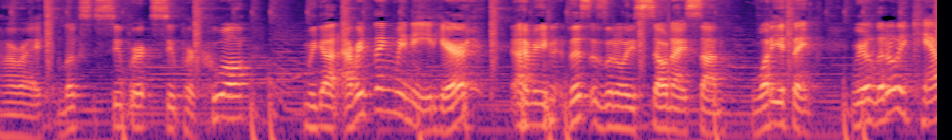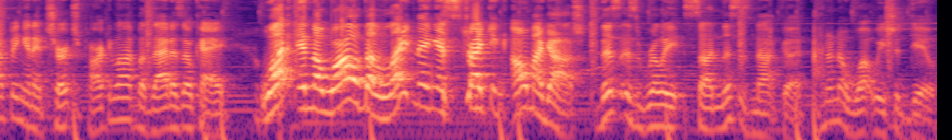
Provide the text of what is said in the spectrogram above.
All right, looks super, super cool. We got everything we need here. I mean, this is literally so nice, son. What do you think? We're literally camping in a church parking lot, but that is okay. What in the world? The lightning is striking. Oh my gosh. This is really, son, this is not good. I don't know what we should do.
